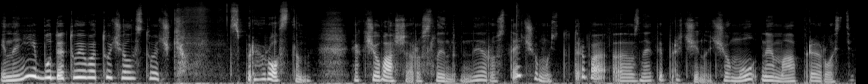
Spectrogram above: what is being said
І на ній буде туєва туча листочків з приростами. Якщо ваша рослина не росте чомусь, то треба е, знайти причину, чому нема приростів.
